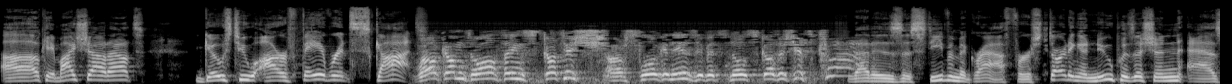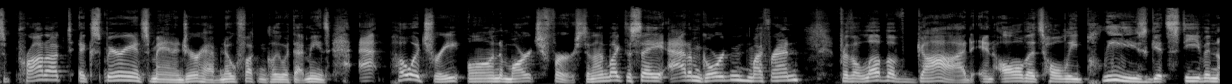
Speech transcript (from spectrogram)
Uh, okay, my shout out goes to our favorite Scott. Welcome to All Things Scottish. Our slogan is if it's no Scottish, it's crap. That is Stephen McGrath for starting a new position as product experience manager. Have no fucking clue what that means at Poetry on March 1st. And I'd like to say, Adam Gordon, my friend, for the love of God and all that's holy, please get Stephen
